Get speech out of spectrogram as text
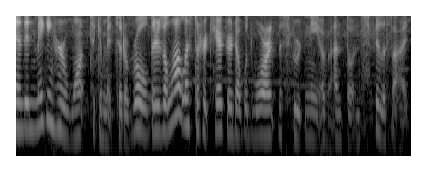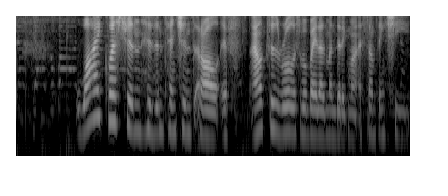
And in making her want to commit to the role, there's a lot less to her character that would warrant the scrutiny of Anton's filicide. Why question his intentions at all if Alex's role as Babaylan Mandirigma is something she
